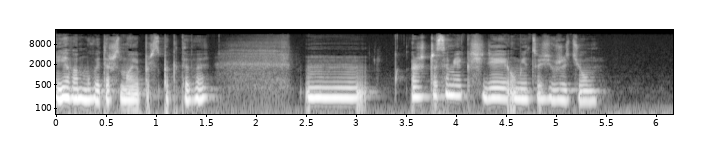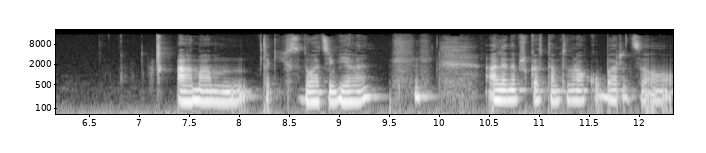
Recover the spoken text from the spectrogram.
Ja Wam mówię też z mojej perspektywy, mm, że czasem jak się dzieje u mnie coś w życiu, a mam takich sytuacji wiele, ale na przykład w tamtym roku bardzo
